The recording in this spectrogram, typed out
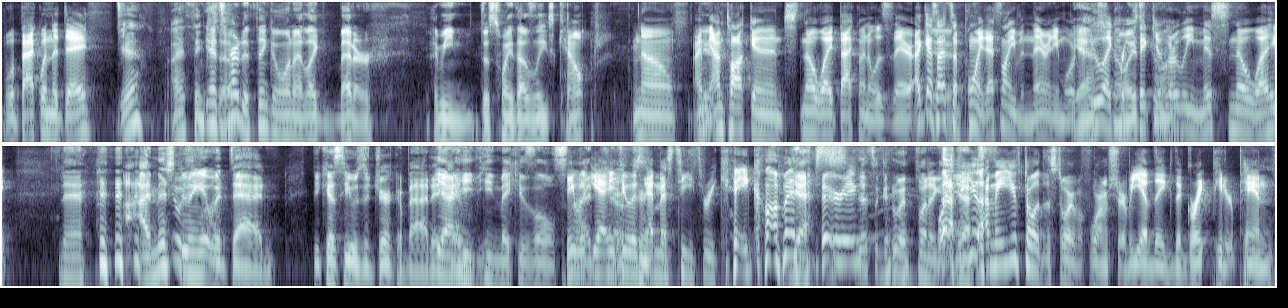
Well, back when the day. Yeah, I think Yeah, it's hard to think of one I like better. I mean, does twenty thousand leagues count? No, I mean Yeah. I'm talking Snow White back when it was there. I guess Yeah. that's a point. That's not even there anymore. Yeah, Do you like Snow particularly miss Snow White? Nah. I, I miss doing it with Dad because he was a jerk about it. yeah, and- he'd, he'd make his little. He would, snide yeah, he'd do jokes. his MST3K comment Yes, during. that's a good way of putting Well, it. Yeah. you, I mean, you've told the story before, I'm sure, but you have the, the great Peter Pan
